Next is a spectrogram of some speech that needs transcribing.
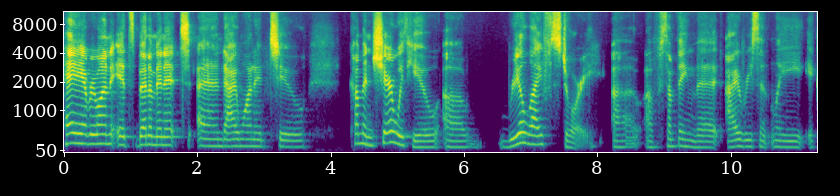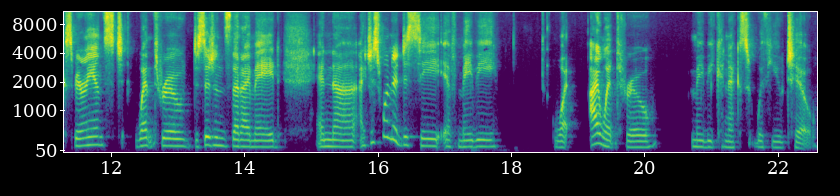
Hey everyone, it's been a minute, and I wanted to come and share with you a real life story uh, of something that I recently experienced, went through, decisions that I made. And uh, I just wanted to see if maybe what I went through maybe connects with you too.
